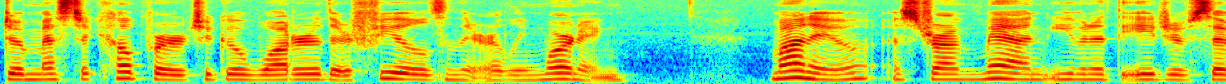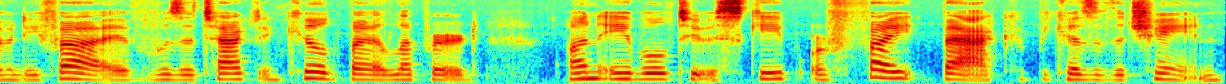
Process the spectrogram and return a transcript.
domestic helper to go water their fields in the early morning. Manu, a strong man even at the age of 75, was attacked and killed by a leopard unable to escape or fight back because of the chain.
